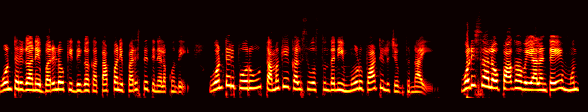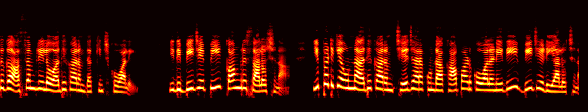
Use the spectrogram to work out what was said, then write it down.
ఒంటరిగానే బరిలోకి దిగక తప్పని పరిస్థితి నెలకొంది. ఒంటరి పోరు తమకే కలిసి వస్తుందని మూడు పార్టీలు చెబుతున్నాయి. ఒడిశాలో పాగా వేయాలంటే ముందుగా అసెంబ్లీలో అధికారం దక్కించుకోవాలి. ఇది బీజేపీ కాంగ్రెస్ ఆలోచన. ఇప్పటికే ఉన్న అధికారం చేజారకుండా కాపాడుకోవాలనేది బీజేడీ ఆలోచన.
